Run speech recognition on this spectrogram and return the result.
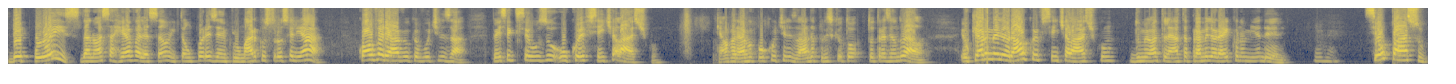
depois da nossa reavaliação. Então, por exemplo, o Marcos trouxe ali, ah, qual variável que eu vou utilizar? Pensa que você usa o coeficiente elástico, que é uma variável pouco utilizada, por isso que eu estou trazendo ela. Eu quero melhorar o coeficiente elástico do meu atleta para melhorar a economia dele. Uhum. Se eu passo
